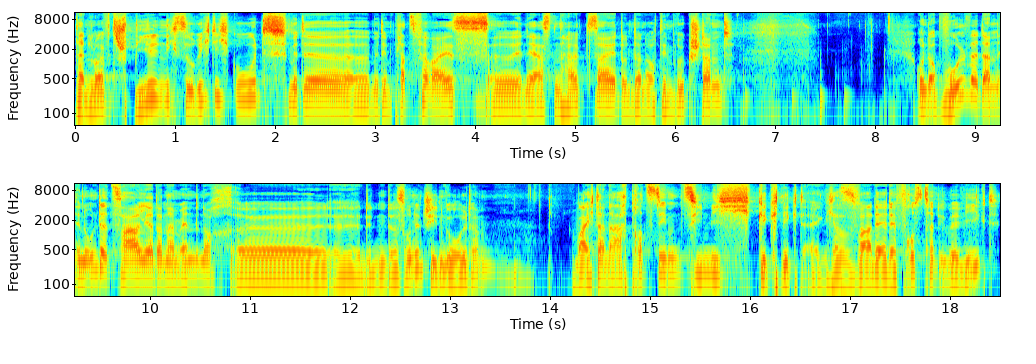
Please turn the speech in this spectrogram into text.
Dann läuft das Spiel nicht so richtig gut mit, der, äh, mit dem Platzverweis äh, in der ersten Halbzeit und dann auch dem Rückstand. Und obwohl wir dann in Unterzahl ja dann am Ende noch äh, äh, den, das Unentschieden geholt haben, war ich danach trotzdem ziemlich geknickt eigentlich. Also es war der, der Frust hat überwiegt.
